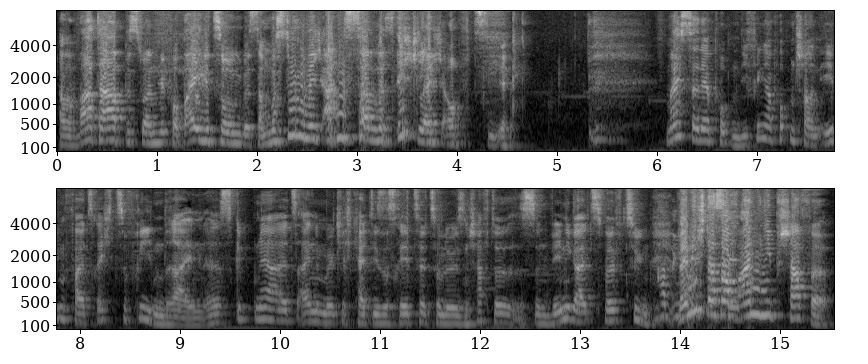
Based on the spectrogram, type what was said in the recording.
Aber warte ab, bis du an mir vorbeigezogen bist. Dann musst du nämlich Angst haben, dass ich gleich aufziehe. Meister der Puppen. Die Fingerpuppen schauen ebenfalls recht zufrieden drein. Es gibt mehr als eine Möglichkeit, dieses Rätsel zu lösen. Schaffte es in weniger als zwölf Zügen. Ich Wenn ich das auf. Anhieb schaffe,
